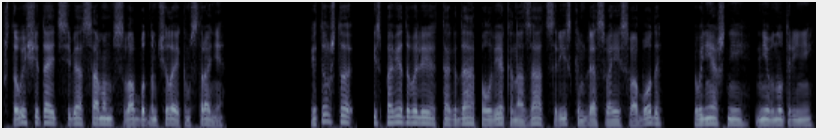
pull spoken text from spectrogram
что вы считаете себя самым свободным человеком в стране. И то, что исповедовали тогда, полвека назад, с риском для своей свободы, внешней, не внутренней,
